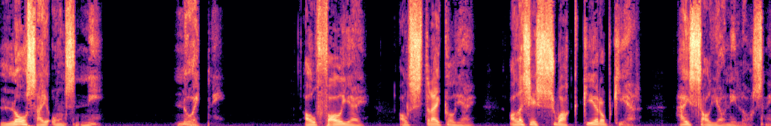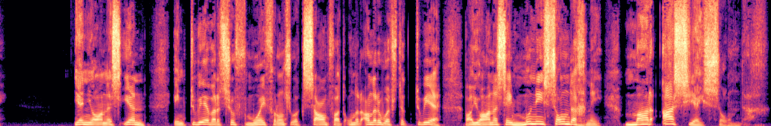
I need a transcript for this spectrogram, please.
los hy ons nie. Nooit nie. Al val jy, al struikel jy, al is jy swak keer op keer, hy sal jou nie los nie. 1 Johannes 1 en 2 wat dit so mooi vir ons ook saamvat onder andere hoofstuk 2 waar Johannes sê moenie sondig nie maar as jy sondig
